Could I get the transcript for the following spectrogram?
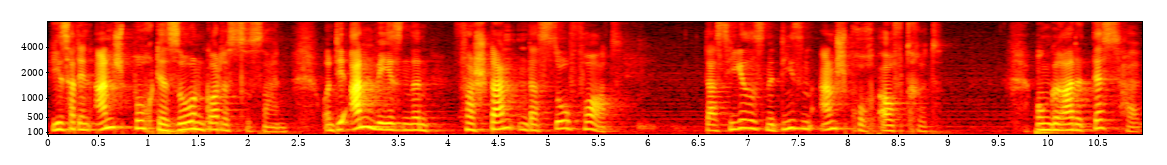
Jesus hat den Anspruch, der Sohn Gottes zu sein. Und die Anwesenden verstanden das sofort, dass Jesus mit diesem Anspruch auftritt. Und gerade deshalb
